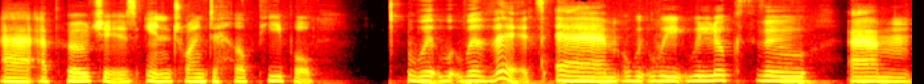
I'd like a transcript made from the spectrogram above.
uh, approaches in trying to help people with, with it, um, we, we, we look through, um,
